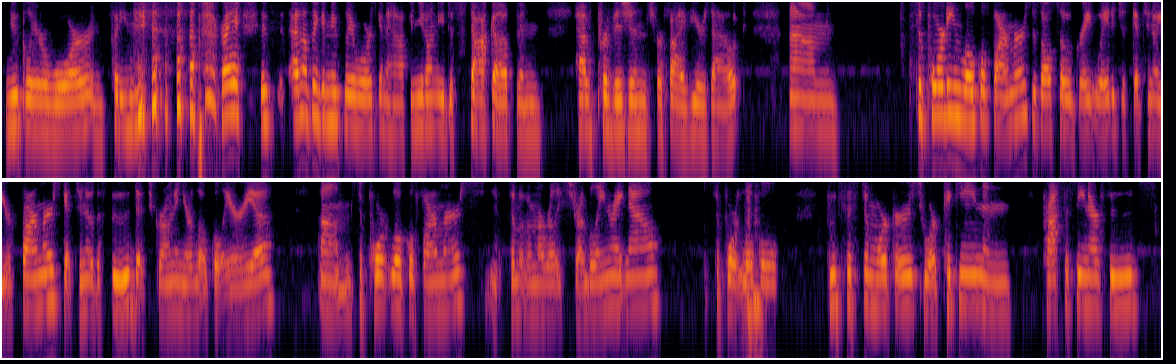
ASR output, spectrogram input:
nuclear war and putting right i don't think a nuclear war is going to happen you don't need to stock up and have provisions for five years out um, supporting local farmers is also a great way to just get to know your farmers get to know the food that's grown in your local area um, support local farmers you know, some of them are really struggling right now support mm-hmm. local mm-hmm. food system workers who are picking and processing our foods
